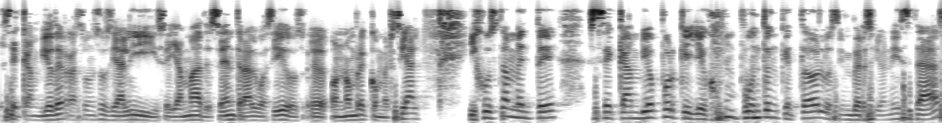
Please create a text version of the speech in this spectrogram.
se cambió de razón social y se llama Decentra, algo así, eh, o, nombre comercial. Y justamente se cambió porque llegó un punto en que todos los inversionistas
